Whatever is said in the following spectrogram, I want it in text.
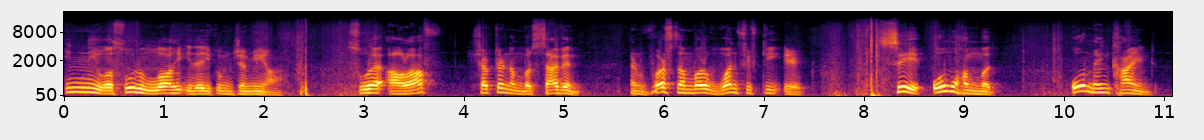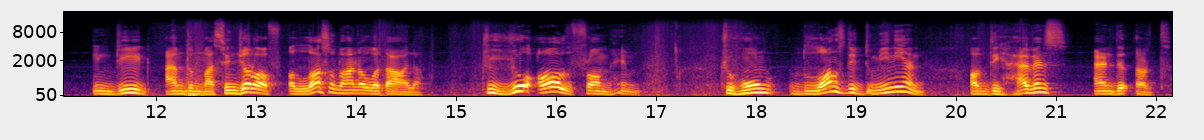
إِنِّي رَسُولُ اللَّهِ إِلَيْكُمْ جَمِيعًا Surah Araf, chapter number 7 and verse number 158. Say, O Muhammad, O mankind, indeed I am the messenger of Allah subhanahu wa ta'ala to you all from him, to whom belongs the dominion of the heavens and the earth.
